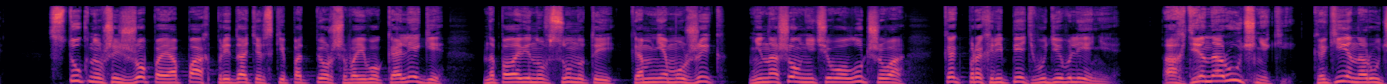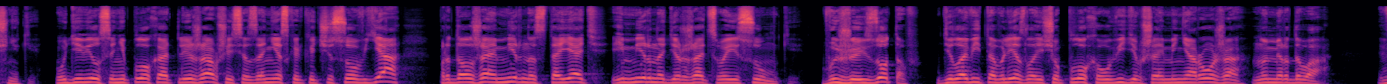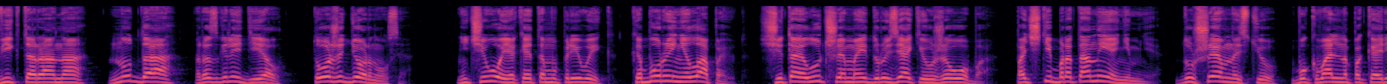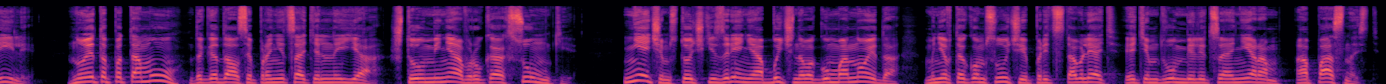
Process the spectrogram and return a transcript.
Стукнувшись жопой о пах предательски подпершего его коллеги, наполовину всунутый ко мне мужик не нашел ничего лучшего, как прохрипеть в удивлении. «А где наручники?» «Какие наручники?» – удивился неплохо отлежавшийся за несколько часов я, продолжая мирно стоять и мирно держать свои сумки. «Вы же Изотов?» – деловито влезла еще плохо увидевшая меня рожа номер два – Виктора она... Ну да, разглядел. Тоже дернулся. Ничего, я к этому привык. Кобуры не лапают. Считай, лучшие мои друзьяки уже оба. Почти братаны они мне. Душевностью буквально покорили. Но это потому, догадался проницательный я, что у меня в руках сумки. Нечем с точки зрения обычного гуманоида мне в таком случае представлять этим двум милиционерам опасность.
